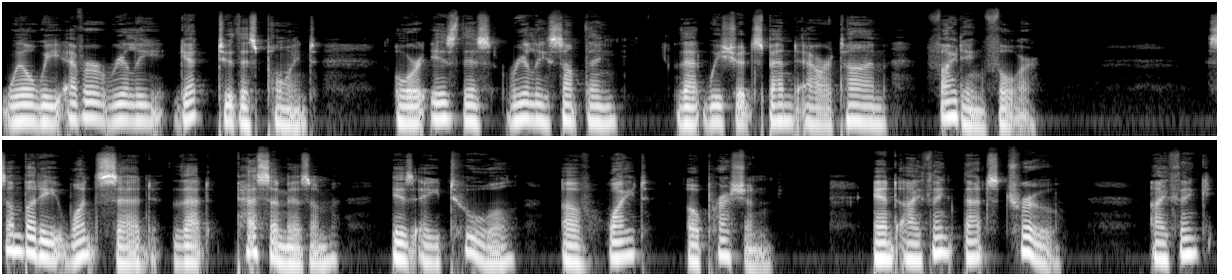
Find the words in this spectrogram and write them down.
will we ever really get to this point? Or is this really something that we should spend our time fighting for? Somebody once said that pessimism is a tool of white oppression. And I think that's true. I think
